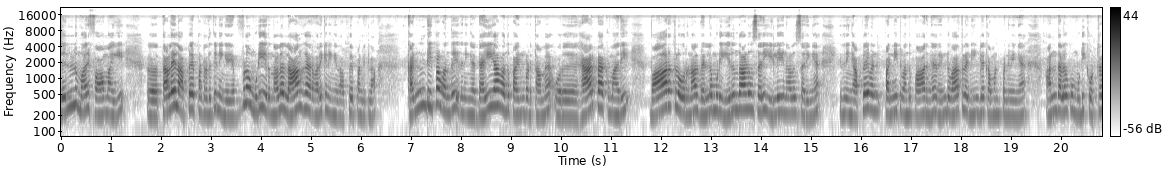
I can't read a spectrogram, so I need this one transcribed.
ஜெல்லு மாதிரி ஃபார்ம் ஆகி தலையில் அப்ளை பண்ணுறதுக்கு நீங்கள் எவ்வளோ முடி இருந்தாலும் லாங் ஹேர் வரைக்கும் நீங்கள் இதை அப்ளை பண்ணிக்கலாம். கண்டிப்பாக வந்து இது நீங்கள் டையாக வந்து பயன்படுத்தாமல் ஒரு ஹேர் பேக் மாதிரி வாரத்தில் ஒரு நாள் வெள்ளை முடி இருந்தாலும் சரி இல்லைனாலும் சரிங்க. இது நீங்கள் அப்ளை பண் பண்ணிட்டு வந்து பாருங்கள் ரெண்டு வாரத்தில் நீங்களே கமெண்ட் பண்ணுவீங்க. அந்த அளவுக்கு முடி கொட்டுற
